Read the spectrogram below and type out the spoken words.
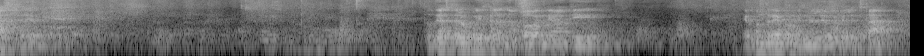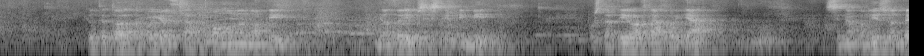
Αχ, Θεέ μου. Το δεύτερο που ήθελα να πω είναι ότι εγώ ντρέπομαι να λέω για λεφτά και ούτε τώρα θα πω για λεφτά, θα πω μόνο ότι νιώθω ύψιστη τιμή που στα δύο αυτά χωριά συναγωνίζονται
